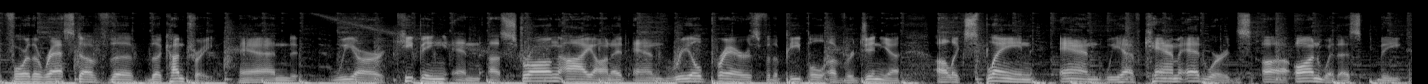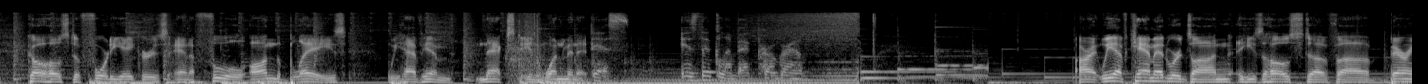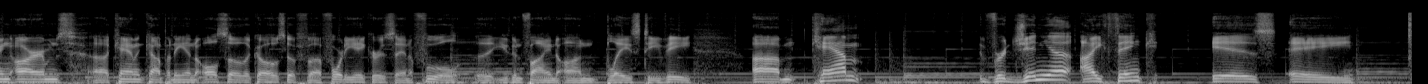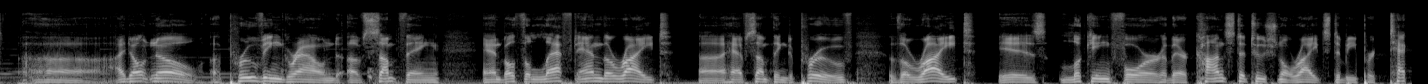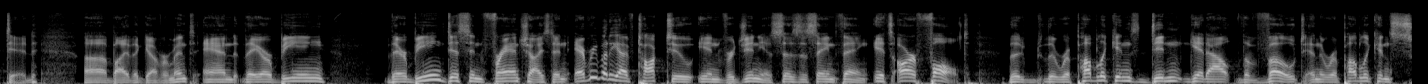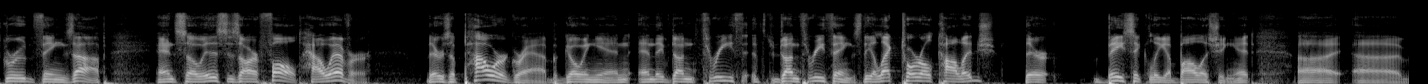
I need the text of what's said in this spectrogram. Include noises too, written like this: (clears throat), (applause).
for the rest of the, the country. And we are keeping an, a strong eye on it and real prayers for the people of Virginia. I'll explain. And we have Cam Edwards uh, on with us, the co host of 40 Acres and a Fool on the Blaze. We have him next in one minute. This is the Glenn Beck Program. All right, we have Cam Edwards on. He's the host of uh, Bearing Arms, uh, Cam and Company, and also the co-host of uh, 40 Acres and a Fool that you can find on Blaze TV. Um, Cam, Virginia, I think, is a uh, I don't know a proving ground of something, and both the left and the right uh, have something to prove. The right is looking for their constitutional rights to be protected uh, by the government, and they are being they're being disenfranchised. And everybody I've talked to in Virginia says the same thing. It's our fault. The the Republicans didn't get out the vote, and the Republicans screwed things up, and so this is our fault. However. There's a power grab going in, and they've done three th- done three things. The Electoral College, they're basically abolishing it. Uh, uh,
